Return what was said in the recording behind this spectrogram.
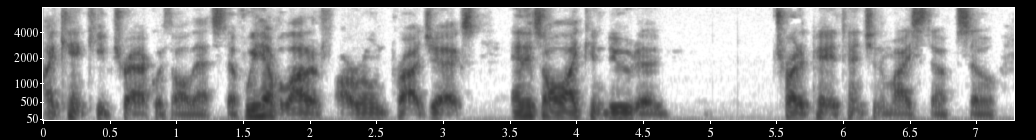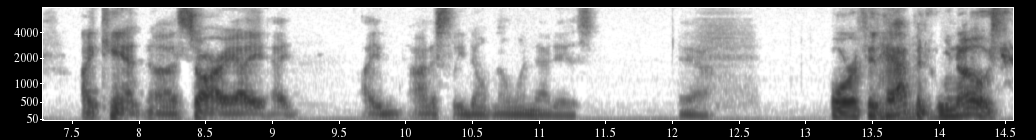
I can't keep track with all that stuff. We have a lot of our own projects, and it's all I can do to try to pay attention to my stuff. So I can't. Uh, sorry, I, I I honestly don't know when that is. Yeah. Or if it mm-hmm. happened, who knows?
